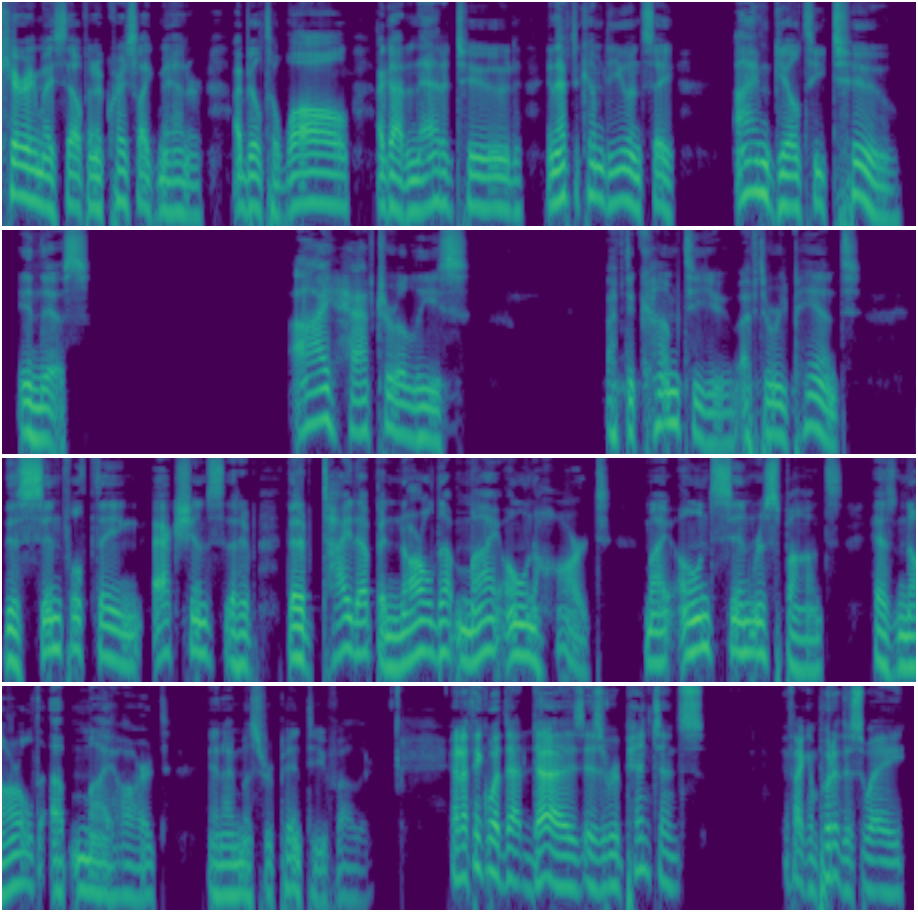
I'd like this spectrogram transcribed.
carry myself in a Christ like manner. I built a wall. I got an attitude. And I have to come to you and say, I'm guilty too in this. I have to release. I have to come to you. I have to repent. This sinful thing, actions that have that have tied up and gnarled up my own heart, my own sin response has gnarled up my heart, and I must repent to you, Father. And I think what that does is repentance, if I can put it this way,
